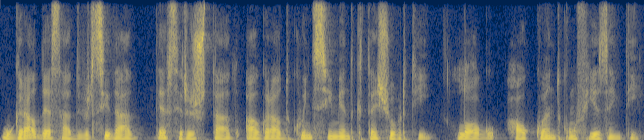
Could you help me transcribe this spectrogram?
O grau dessa adversidade deve ser ajustado ao grau de conhecimento que tens sobre ti, logo ao quanto confias em ti.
